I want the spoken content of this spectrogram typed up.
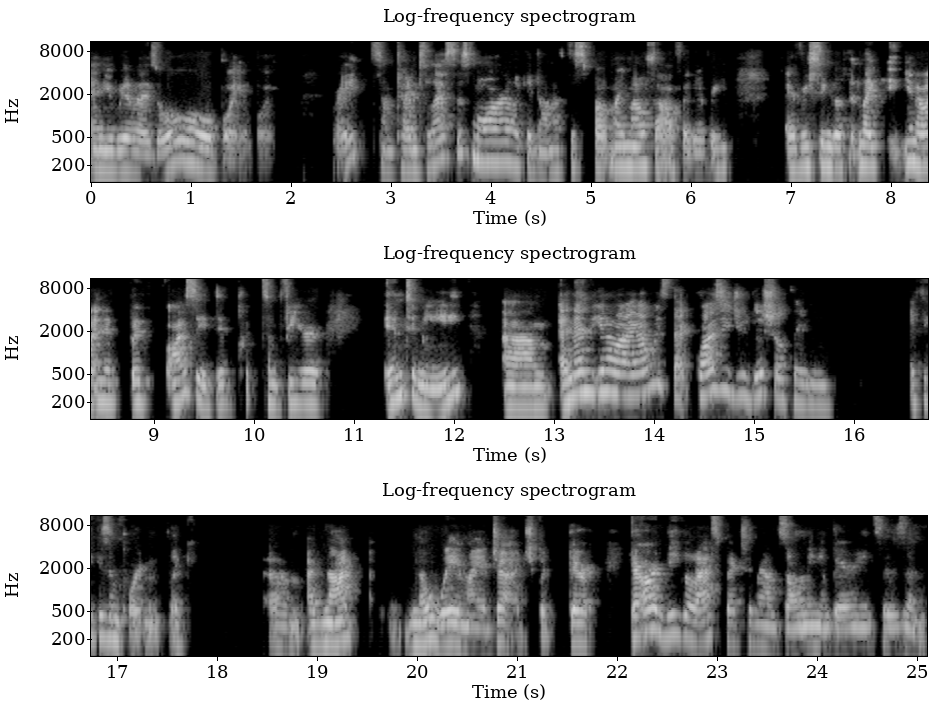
And you realize, oh boy, oh boy, right? Sometimes less is more. Like I don't have to spout my mouth off at every every single thing. Like you know, and it but honestly, it did put some fear into me. Um, and then you know, I always that quasi judicial thing, I think is important. Like um, I'm not, no way am I a judge, but there there are legal aspects around zoning and variances and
